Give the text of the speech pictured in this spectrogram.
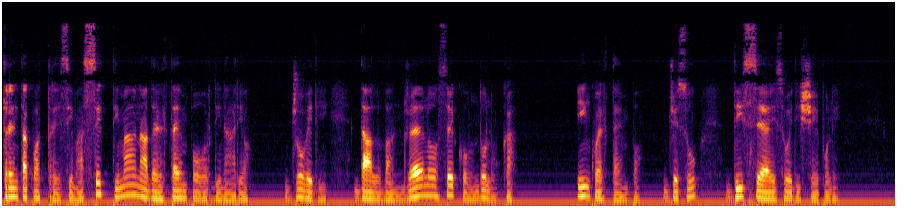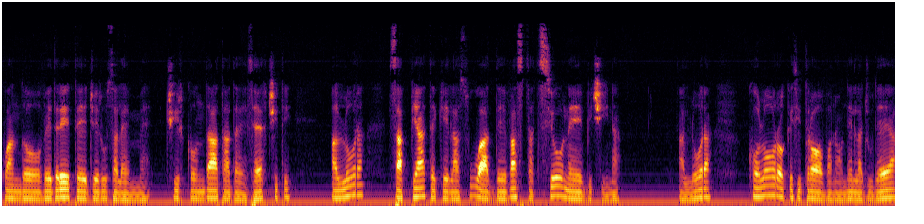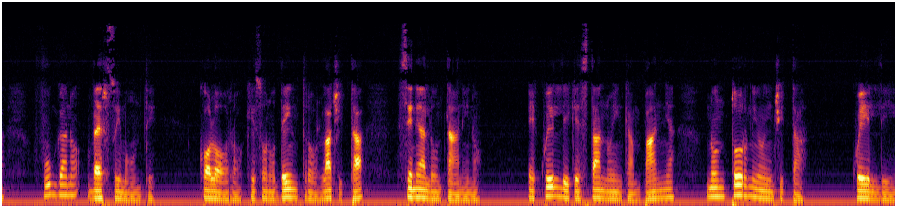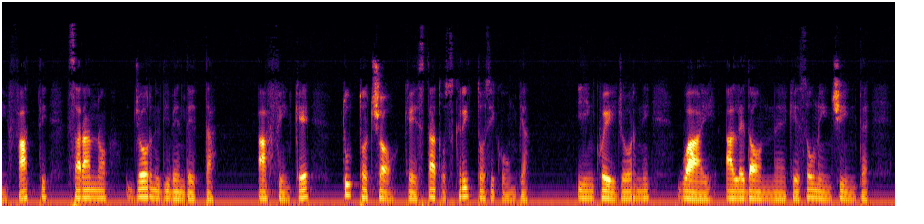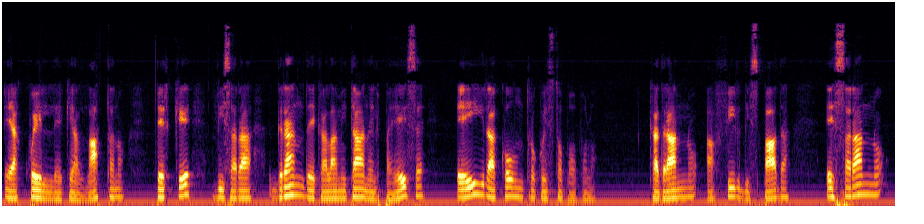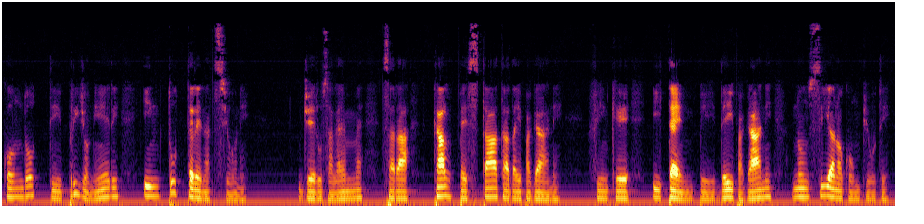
Trentaquattresima settimana del tempo ordinario. Giovedì dal Vangelo secondo Luca. In quel tempo Gesù disse ai suoi discepoli Quando vedrete Gerusalemme circondata da eserciti, allora sappiate che la sua devastazione è vicina. Allora coloro che si trovano nella Giudea fuggano verso i monti coloro che sono dentro la città se ne allontanino e quelli che stanno in campagna non tornino in città. Quelli, infatti, saranno giorni di vendetta, affinché tutto ciò che è stato scritto si compia. In quei giorni guai alle donne che sono incinte e a quelle che allattano, perché vi sarà grande calamità nel paese e ira contro questo popolo. Cadranno a fil di spada e saranno condotti prigionieri in tutte le nazioni. Gerusalemme sarà calpestata dai pagani, finché i tempi dei pagani non siano compiuti.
